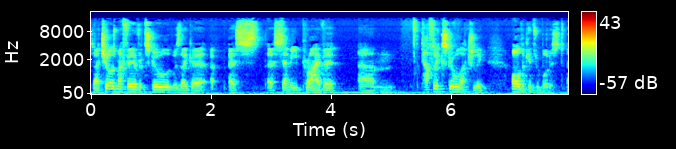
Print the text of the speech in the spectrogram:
So I chose my favourite school. It was like a a a semi-private um, Catholic school, actually. All the kids were Buddhist.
